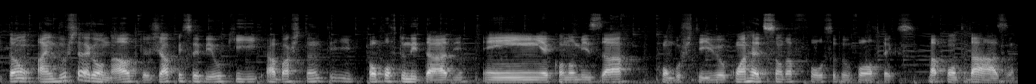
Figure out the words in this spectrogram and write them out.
Então, a indústria aeronáutica já percebeu que há bastante oportunidade em economizar combustível com a redução da força do vórtex da ponta da asa.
